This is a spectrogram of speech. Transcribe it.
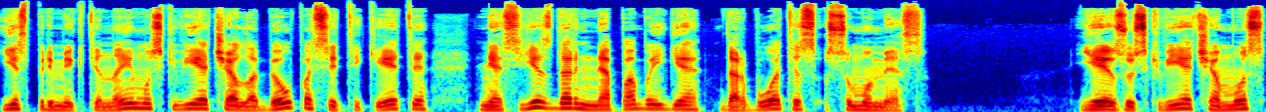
jis primiktinai mus kviečia labiau pasitikėti, nes jis dar nepabaigė darbuotis su mumis. Jėzus kviečia mus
